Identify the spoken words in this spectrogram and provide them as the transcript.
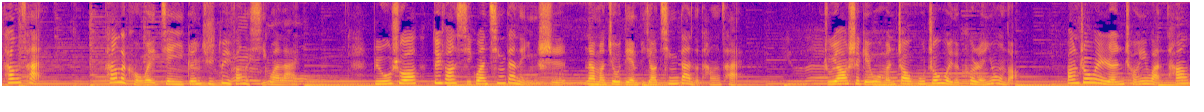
汤菜，汤的口味建议根据对方的习惯来。比如说，对方习惯清淡的饮食，那么就点比较清淡的汤菜，主要是给我们照顾周围的客人用的，帮周围人盛一碗汤。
